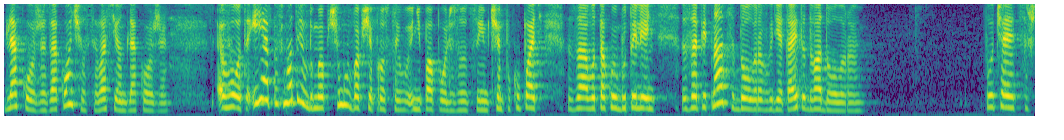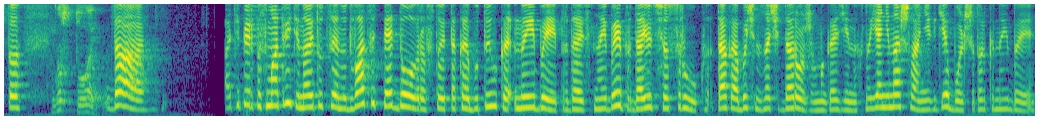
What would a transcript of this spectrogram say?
для кожи закончился, лосьон для кожи. Вот, и я посмотрела, думаю, а почему вообще просто не попользоваться им, чем покупать за вот такую бутылень за 15 долларов где-то, а это 2 доллара. Получается, что... Густой. Да. А теперь посмотрите на эту цену. 25 долларов стоит такая бутылка на eBay. Продается на eBay, продают все с рук. Так обычно, значит, дороже в магазинах. Но я не нашла нигде больше, только на eBay.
